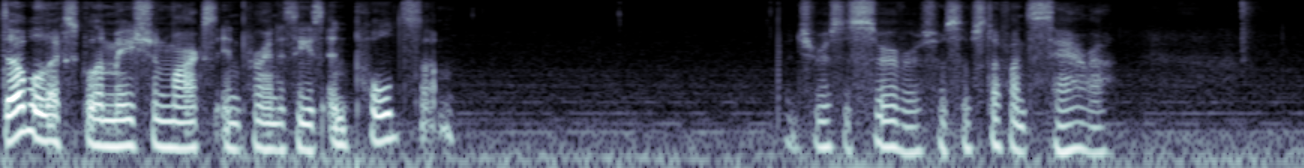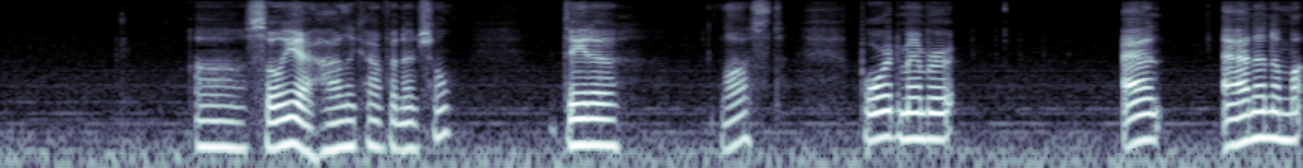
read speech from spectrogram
Double exclamation marks in parentheses and pulled some. Venturis servers with some stuff on Sarah. Uh, so yeah, highly confidential. Data lost. Board member an anonym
